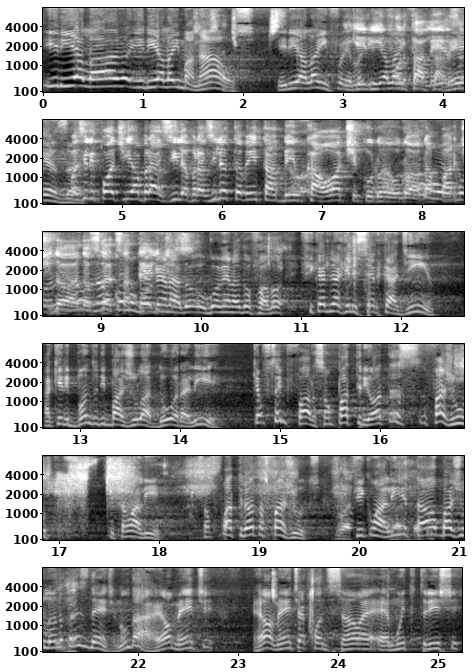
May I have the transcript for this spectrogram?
Iria lá, iria lá em Manaus, iria lá em, iria, iria lá Fortaleza. em Fortaleza. Mas ele pode ir a Brasília. Brasília também está meio caótico no, não, na, na, parte não, da, não, da cidade não, como o governador, o governador falou, fica ali naquele cercadinho aquele bando de bajulador ali, que eu sempre falo, são patriotas fajutos que estão ali. São patriotas fajutos. Ficam ali e tal, bajulando o presidente. Não dá, realmente, realmente a condição é, é muito triste.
